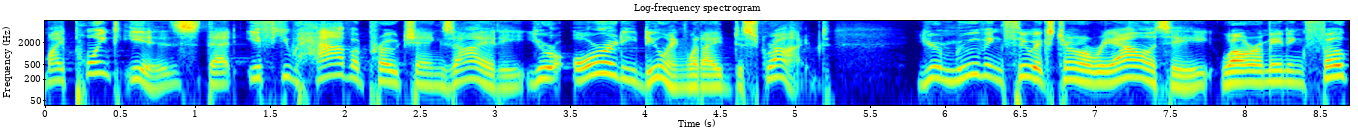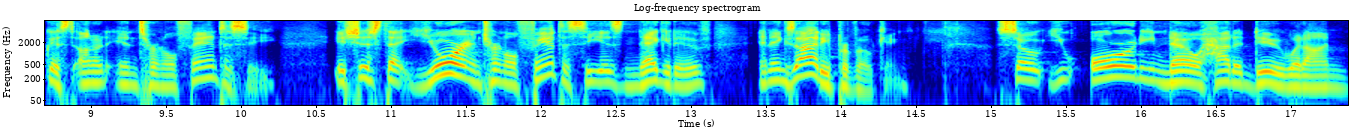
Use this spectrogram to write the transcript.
My point is that if you have approach anxiety, you're already doing what I described. You're moving through external reality while remaining focused on an internal fantasy. It's just that your internal fantasy is negative and anxiety provoking. So you already know how to do what I'm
